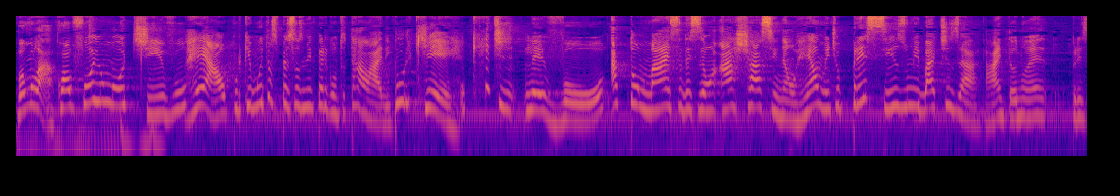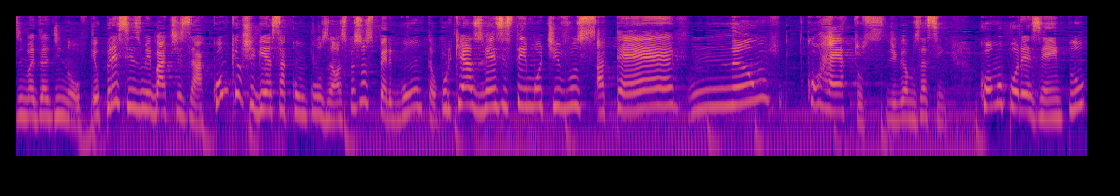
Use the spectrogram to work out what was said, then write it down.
vamos lá. Qual foi o motivo real? Porque muitas pessoas me perguntam, Talari, por quê? O que te levou a tomar essa decisão, a achar assim, não, realmente eu preciso me batizar, tá? Então não é preciso me batizar de novo. Eu preciso me batizar. Como que eu cheguei a essa conclusão? As pessoas perguntam porque às vezes tem motivos até não corretos, digamos assim. Como, por exemplo,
